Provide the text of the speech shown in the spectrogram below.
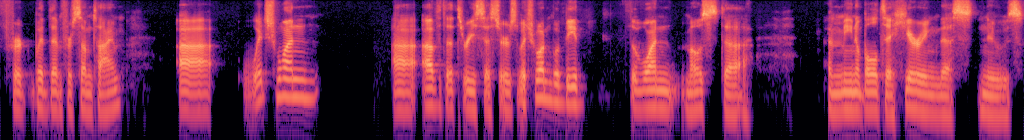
for with them for some time, uh, which one uh, of the three sisters, which one would be the one most uh, amenable to hearing this news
